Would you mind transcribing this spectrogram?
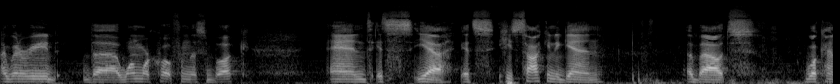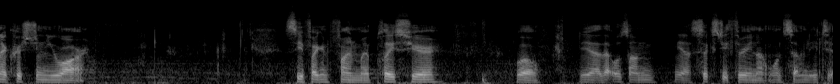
I'm going to read the one more quote from this book, and it's yeah, it's he's talking again about what kind of Christian you are. See if I can find my place here. Whoa, yeah, that was on yeah 63, not 172.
